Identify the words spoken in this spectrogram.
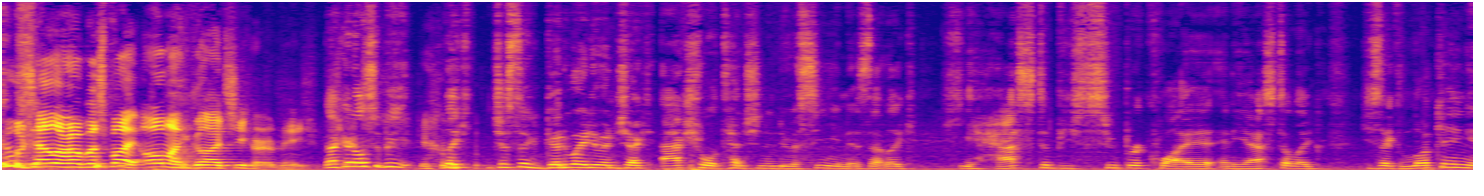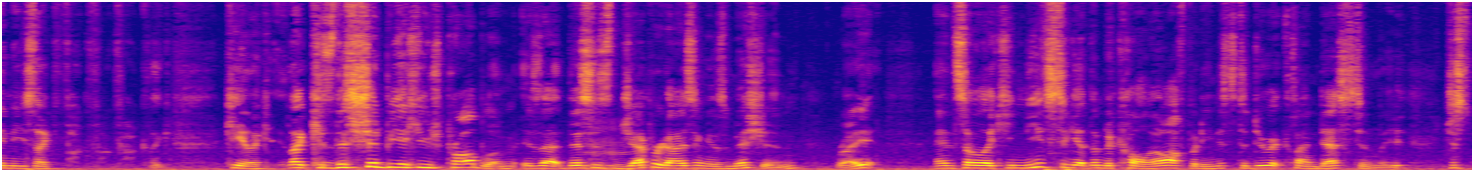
don't tell her I'm a spy. Oh my god, she heard me. That could also be like just a good way to inject actual tension into a scene is that like he has to be super quiet and he has to like he's like looking and he's like fuck fuck fuck like okay like like because this should be a huge problem is that this is mm-hmm. jeopardizing his mission right and so like he needs to get them to call it off but he needs to do it clandestinely just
